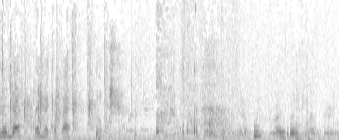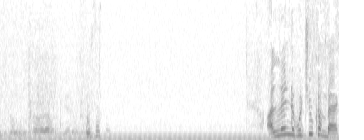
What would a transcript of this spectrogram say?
Linda, Linda, come back. Uh, Linda, would you come back?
